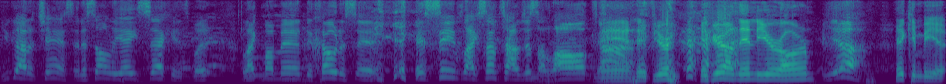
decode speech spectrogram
you got a chance, and it's only eight seconds. But like my man Dakota said, it seems like sometimes it's a long time. Man, if you're if you're on the end of your arm, Yeah. It can be a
